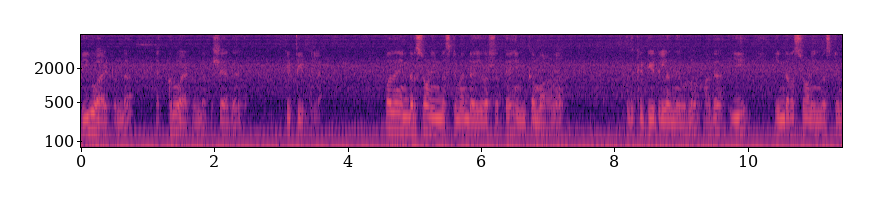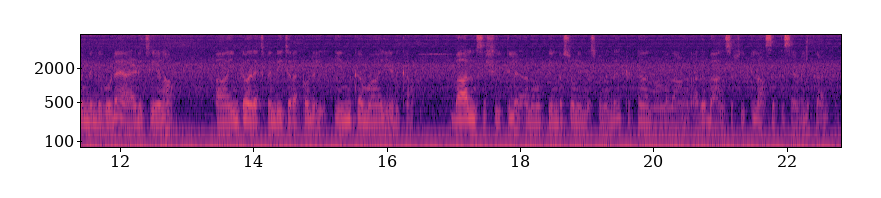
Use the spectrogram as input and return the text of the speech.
ഡ്യൂ ആയിട്ടുണ്ട് അക്രൂ ആയിട്ടുണ്ട് പക്ഷേ അത് കിട്ടിയിട്ടില്ല. അപ്പോൾ അത് ഇൻട്രസ്റ്റ് ഓൺ ഇൻവെസ്റ്റ്മെന്റ് ഈ വർഷത്തെ ഇൻകമാണ് അത് കിട്ടിയിട്ടില്ലെന്നേ ഉള്ളൂ. അത് ഈ ഇൻട്രസ്റ്റ് ഓൺ ഇൻവെസ്റ്റ്മെന്റിന്റെ കൂടെ ആഡ് ചെയ്യണം. ഇൻകം ആൻഡ് എക്സ്പെൻഡിച്ചർ അക്കൗണ്ടിൽ ഇൻകമായി എടുക്കണം. ബാലൻസ് ഷീറ്റിൽ നമുക്ക് ഇൻട്രസ്റ്റ് ഓൺ ഇൻവെസ്റ്റ്മെന്റ് കിട്ടാനുള്ളതാണ്. അത് ബാലൻസ് ഷീറ്റിൽ അസറ്റ് സൈഡിൽ കാണിക്കും.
